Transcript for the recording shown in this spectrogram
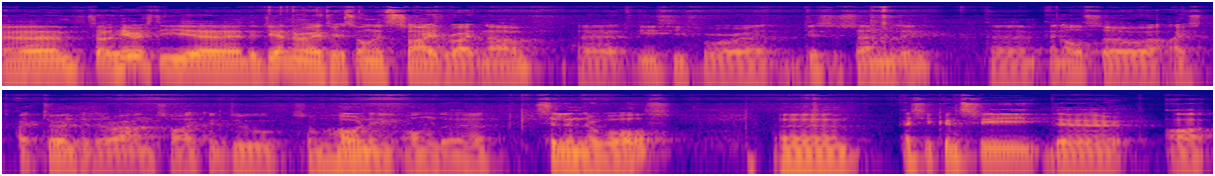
Um, so here's the uh, the generator. It's on its side right now. Uh, it's easy for uh, disassembling. Um, and also uh, I, I turned it around so I could do some honing on the cylinder walls. Um, as you can see, there are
